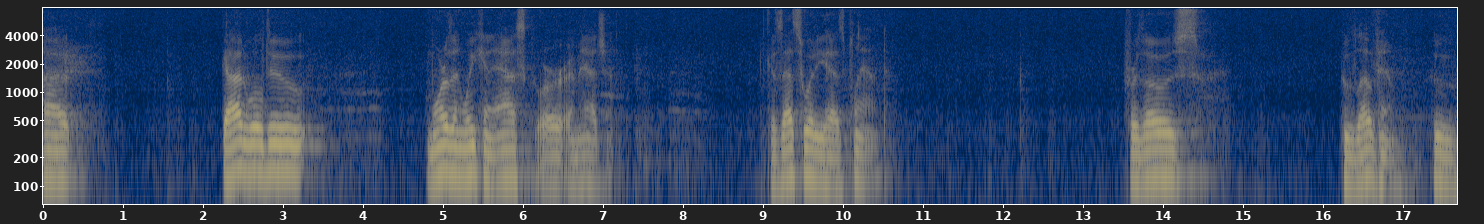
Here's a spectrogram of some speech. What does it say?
uh, God will do more than we can ask or imagine. Because that's what He has planned. For those who love Him, who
